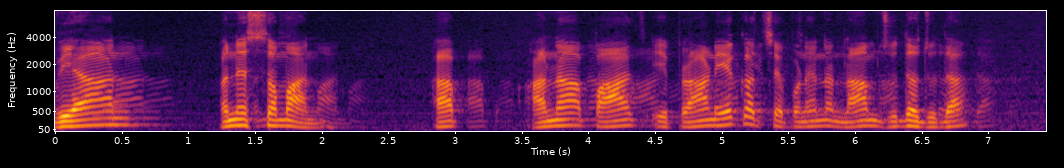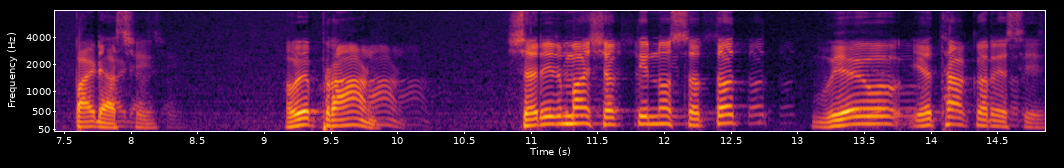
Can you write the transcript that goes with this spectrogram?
વ્યાન અને સમાન. આ આના પાંચ, એ પ્રાણ એક જ છે, પણ એના નામ જુદા જુદા પાડ્યા છે. હવે પ્રાણ. શરીરમાં શક્તિનો સતત વ્યય યથા કરે છે.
